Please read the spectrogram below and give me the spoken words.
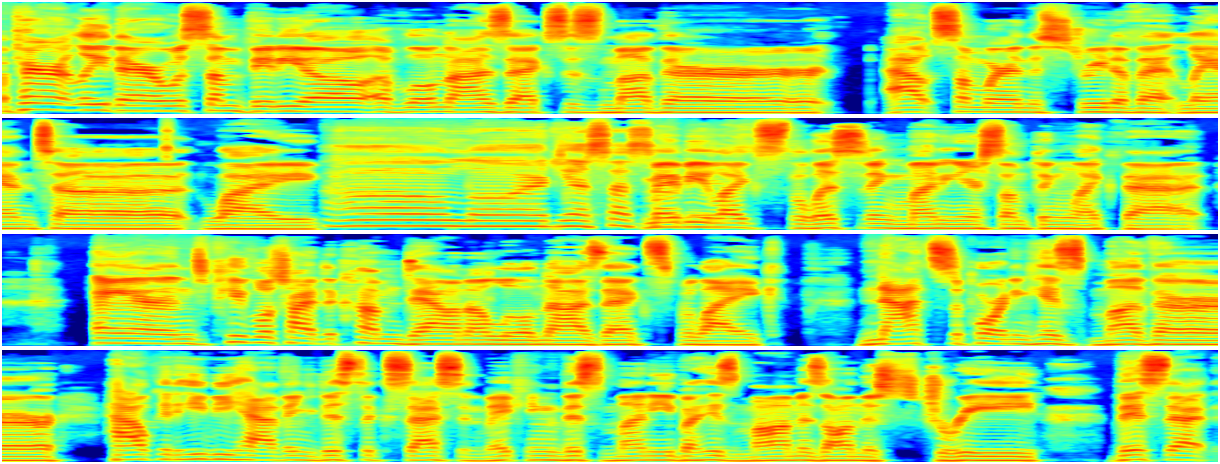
Apparently, there was some video of Lil Nas X's mother out somewhere in the street of Atlanta, like Oh Lord, yes, I maybe this. like soliciting money or something like that. And people tried to come down on Lil Nas X for like not supporting his mother. How could he be having this success and making this money, but his mom is on the street? This, that,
